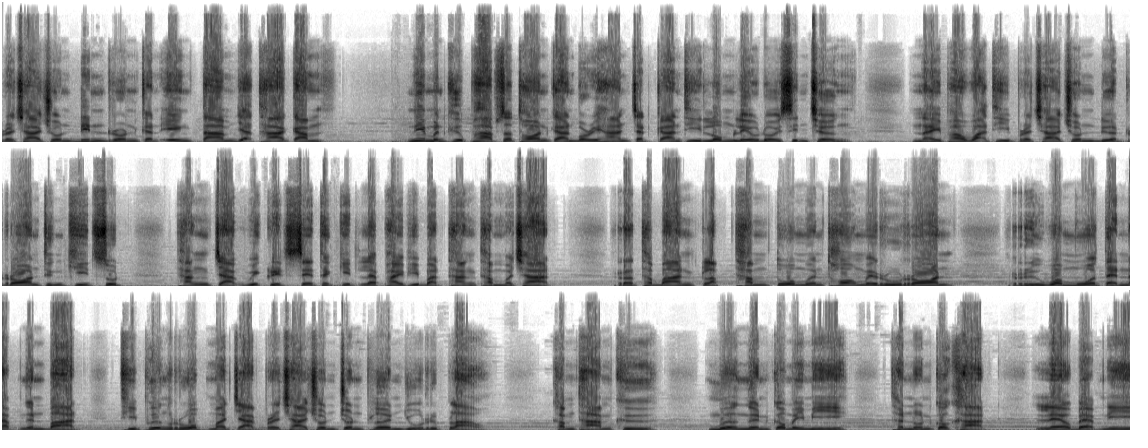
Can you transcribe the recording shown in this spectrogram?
ประชาชนดิ้นรนกันเองตามยถากรรม นี่มันคือภาพสะท้อนการบริหารจัดการที่ล้มเหลวโดยสิ้นเชิง ในภาวะที่ประชาชนเดือดร้อนถึงขีดสุด ทั้งจากวิกฤตเศรษฐกิจและภัยพิบัติทางธรรมชาติ รัฐบาลกลับทำตัวเหมือนทองไม่รู้ร้อน หรือว่ามัวแต่นับเงินบาทที่เพิ่งรวบมาจากประชาชนจนเพลินอยู่หรือเปล่าคำถามคือ เมื่อเงินก็ไม่มี ถนนก็ขาด แล้วแบบนี้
